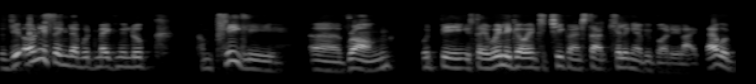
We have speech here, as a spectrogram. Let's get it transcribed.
The only thing that would make me look completely uh, wrong would be if they really go into Tigray and start killing everybody. Like that would,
